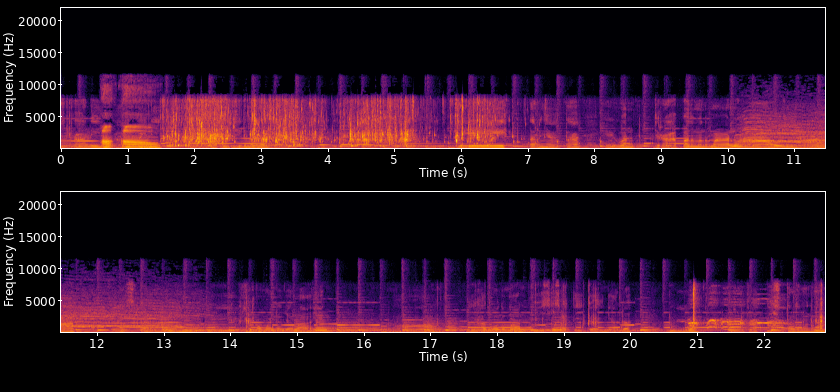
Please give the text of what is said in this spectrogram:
sekali. Uh -oh. Ternyata hewan jerapah teman-teman. Wow, lihat keren sekali. Sama mainan yang lain. Wow, lihat teman-teman. Wih, sisa tiga ini ada dua. Kira pistol teman-teman.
